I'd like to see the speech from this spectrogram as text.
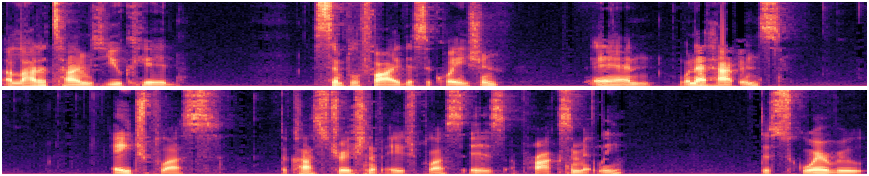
a lot of times you could simplify this equation. And when that happens, H plus, the concentration of H plus is approximately the square root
